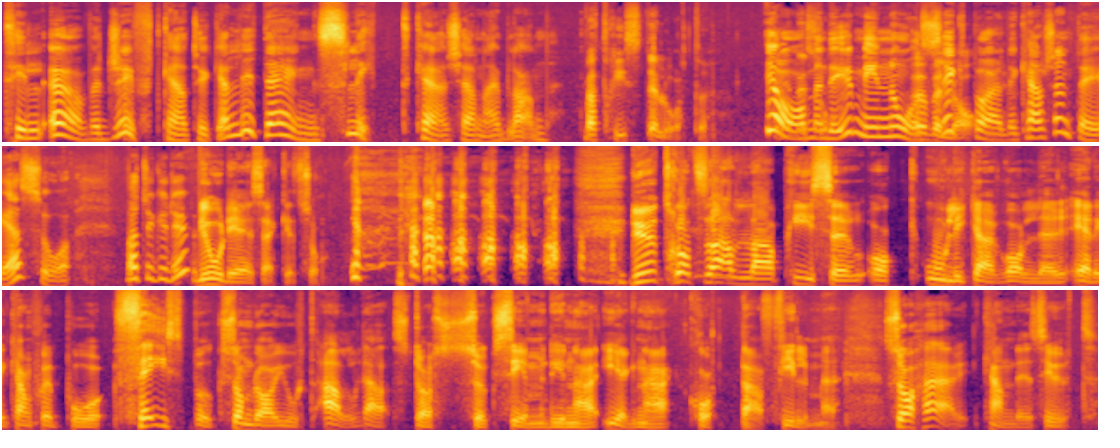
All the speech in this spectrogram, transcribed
till överdrift kan jag tycka. Lite ängsligt kan jag känna ibland. Vad trist det låter. Ja, det men det är ju min åsikt Överlag. bara. Det kanske inte är så. Vad tycker du? Jo, det är säkert så. du, trots alla priser och olika roller är det kanske på Facebook som du har gjort allra störst succé med dina egna korta filmer. Så här kan det se ut.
